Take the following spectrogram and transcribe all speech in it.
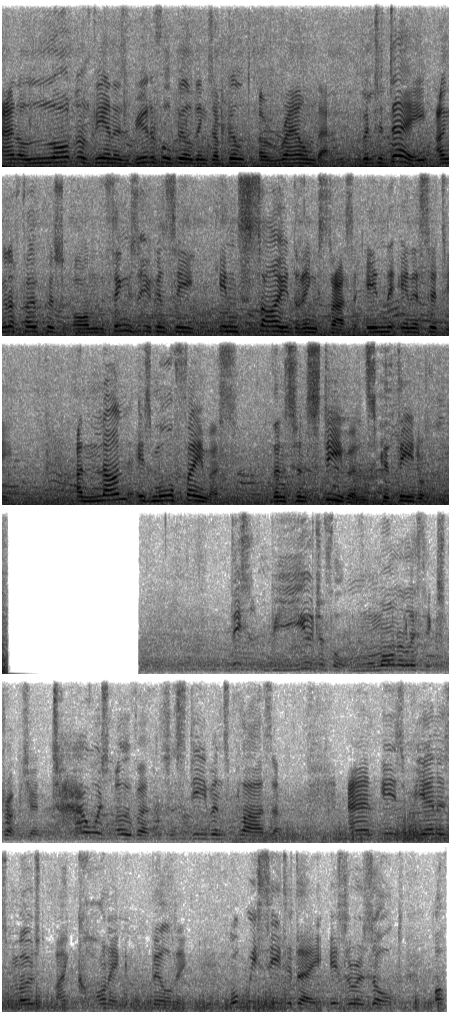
and a lot of Vienna's beautiful buildings are built around that. But today I'm going to focus on the things that you can see inside the Ringstrasse in the inner city. And none is more famous than St. Stephen's Cathedral. St. Stephen's Plaza and is Vienna's most iconic building. What we see today is a result of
